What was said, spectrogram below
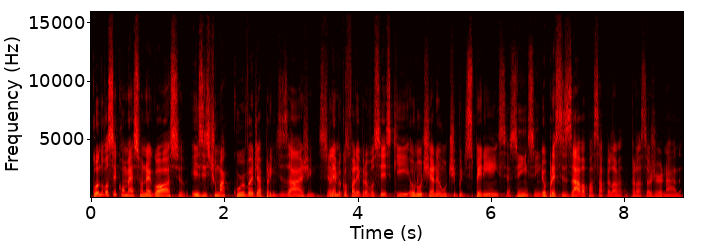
Quando você começa um negócio, existe uma curva de aprendizagem. Certo. lembra que eu falei pra vocês que eu não tinha nenhum tipo de experiência? Sim, sim. Eu precisava passar pela, pela essa jornada.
